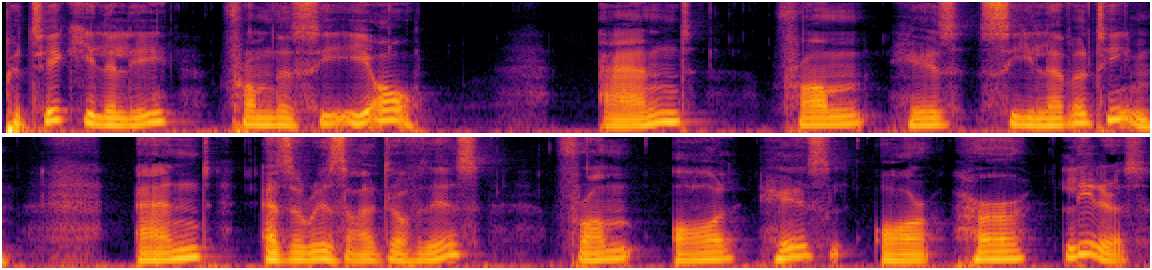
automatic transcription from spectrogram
particularly from the CEO and from his C level team. And as a result of this, from all his or her leaders.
